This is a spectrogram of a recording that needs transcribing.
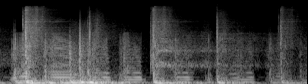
We'll be.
